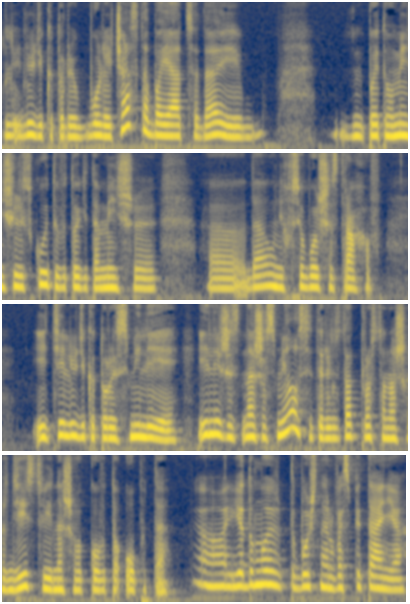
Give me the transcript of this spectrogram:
люди, которые более часто боятся, да, и поэтому меньше рискуют, и в итоге там меньше Э, да, у них все больше страхов. И те люди, которые смелее. Или же наша смелость это результат просто наших действий и нашего какого-то опыта. А, я думаю, это больше, наверное, воспитание.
